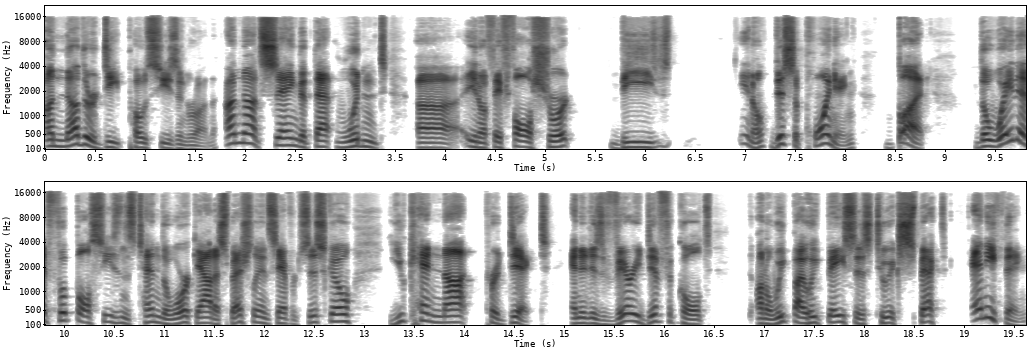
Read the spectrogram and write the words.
another deep postseason run. I'm not saying that that wouldn't, uh, you know, if they fall short, be, you know, disappointing, but – the way that football seasons tend to work out, especially in San Francisco, you cannot predict. And it is very difficult on a week by week basis to expect anything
